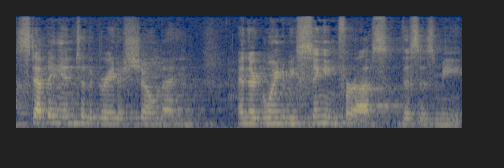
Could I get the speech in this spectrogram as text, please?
stepping into the greatest showman, and they're going to be singing for us, This Is Me.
